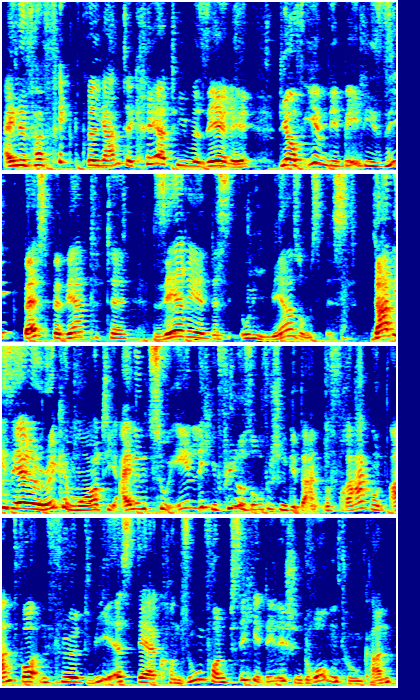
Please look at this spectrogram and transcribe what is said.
eine verfickt brillante kreative Serie, die auf IMDb die siebbestbewertete Serie des Universums ist. Da die Serie Rick and Morty einen zu ähnlichen philosophischen Gedanken, Fragen und Antworten führt, wie es der Konsum von psychedelischen Drogen tun kann,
